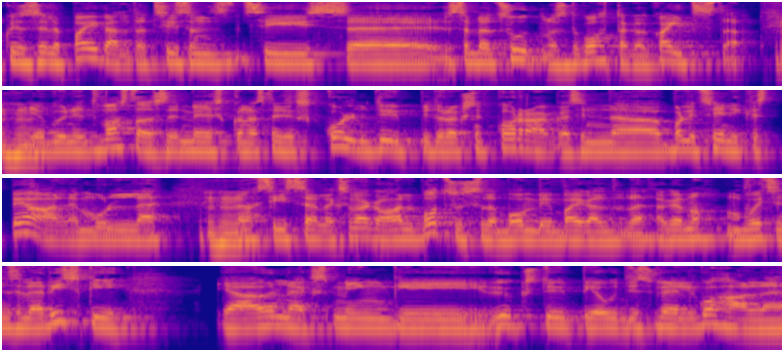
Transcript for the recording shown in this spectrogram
kui sa selle paigaldad, siis on, siis äh, sa pead suutma seda kohta ka kaitsta mm. -hmm. ja kui nüüd vastase meeskonnast näiteks kolm tüüpi tuleks nüüd korraga sinna politseinikest peale mulle mm -hmm., noh siis see oleks väga halb otsus seda pommi paigaldada, aga noh, ma võtsin selle riski ja õnneks mingi üks tüüp jõudis veel kohale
